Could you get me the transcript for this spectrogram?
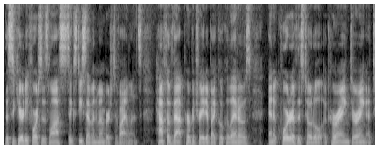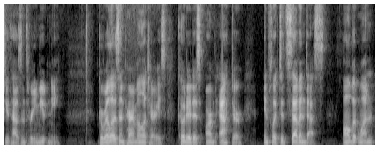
The security forces lost 67 members to violence, half of that perpetrated by cocaleros, and a quarter of this total occurring during a 2003 mutiny. Guerrillas and paramilitaries, coded as armed actor, inflicted seven deaths, all but one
